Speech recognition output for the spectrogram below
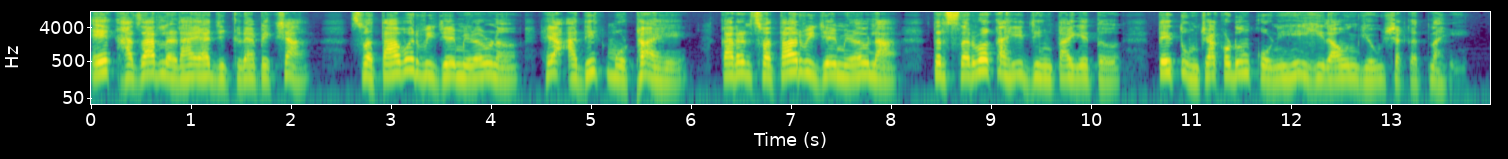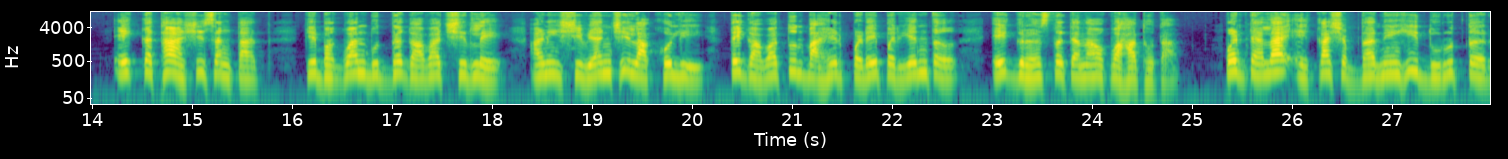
एक हजार लढाया जिंकण्यापेक्षा स्वतःवर विजय मिळवणं हे अधिक मोठं आहे. कारण स्वतःवर विजय मिळवला तर सर्व काही जिंकता येतं ते तुमच्याकडून कोणीही हिरावून घेऊ शकत नाही. एक कथा अशी सांगतात की भगवान बुद्ध गावात शिरले आणि शिव्यांची लाखोली ते गावातून बाहेर पडेपर्यंत एक गृहस्थ त्यांना वाहत होता. पण त्याला एका शब्दानेही दुरुत्तर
